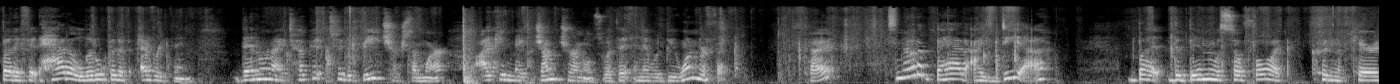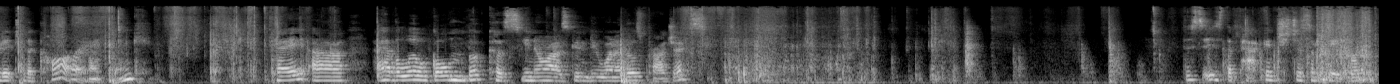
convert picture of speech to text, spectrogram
but if it had a little bit of everything, then when I took it to the beach or somewhere, I can make junk journals with it and it would be wonderful. Okay? It's not a bad idea, but the bin was so full I couldn't have carried it to the car, I don't think. Okay, uh, I have a little golden book because you know I was going to do one of those projects. This is the package to some paper.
